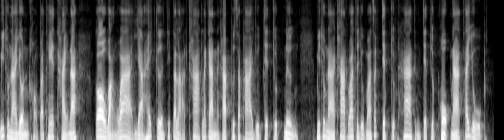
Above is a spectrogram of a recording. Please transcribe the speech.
มิถุนายนของประเทศไทยนะ ก็หวังว่าอย่าให้เกินที่ตลาดคาดละกันนะครับ พฤษภาอยู่ 7.1 มิถุนาคาดว่าจะอยู่มาสัก 7.5 ถึง 7.6 นะ ถ้าอยู่แ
